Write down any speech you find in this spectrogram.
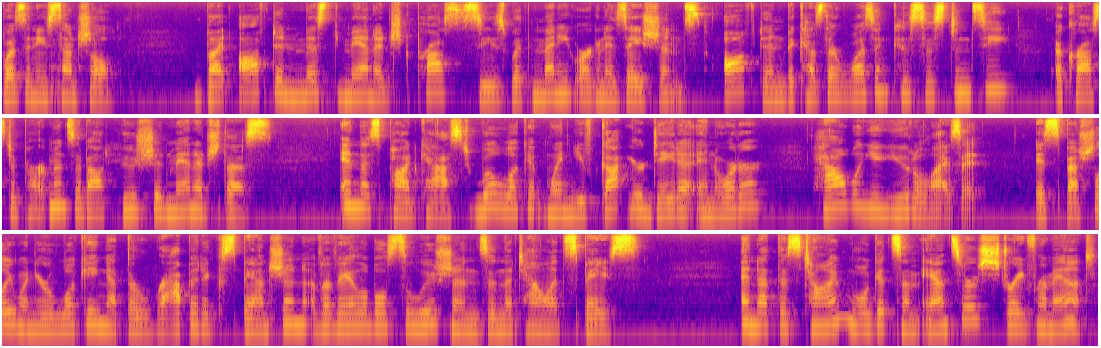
was an essential, but often mismanaged processes with many organizations, often because there wasn't consistency across departments about who should manage this. In this podcast, we'll look at when you've got your data in order, how will you utilize it, especially when you're looking at the rapid expansion of available solutions in the talent space. And at this time, we'll get some answers straight from Ant.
